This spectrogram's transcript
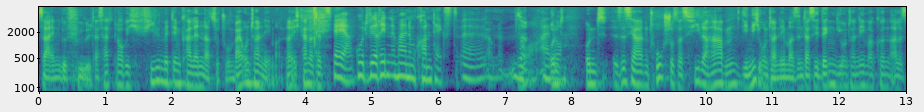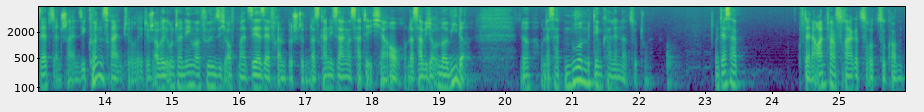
sein Gefühl, das hat, glaube ich, viel mit dem Kalender zu tun, bei Unternehmern. Ne? Ich kann das jetzt. Ja, ja, gut, wir reden immer in einem Kontext. Äh, ja, so, ne? also. Und, und es ist ja ein Trugschluss, was viele haben, die nicht Unternehmer sind, dass sie denken, die Unternehmer können alles selbst entscheiden. Sie können es rein theoretisch, aber die Unternehmer fühlen sich oftmals sehr, sehr fremdbestimmt. Das kann ich sagen, das hatte ich ja auch. Und das habe ich auch immer wieder. Ne? Und das hat nur mit dem Kalender zu tun. Und deshalb, auf deine Anfangsfrage zurückzukommen,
